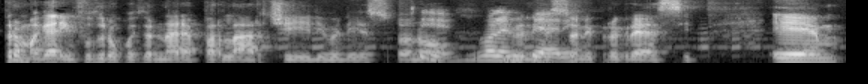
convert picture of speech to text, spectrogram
però magari in futuro puoi tornare a parlarci di quelli che sono, sì, quelli che sono i progressi. E, ehm,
